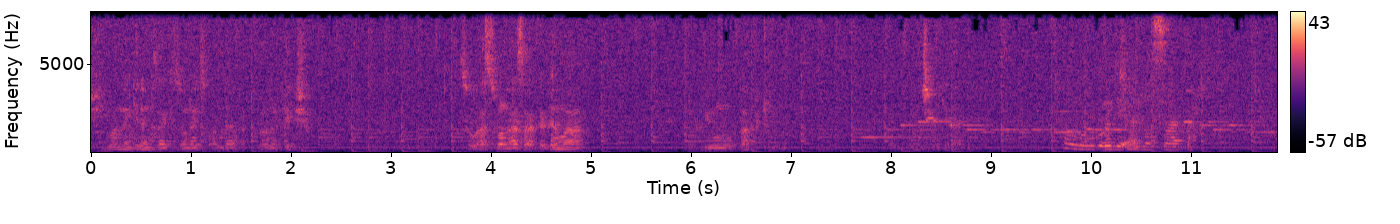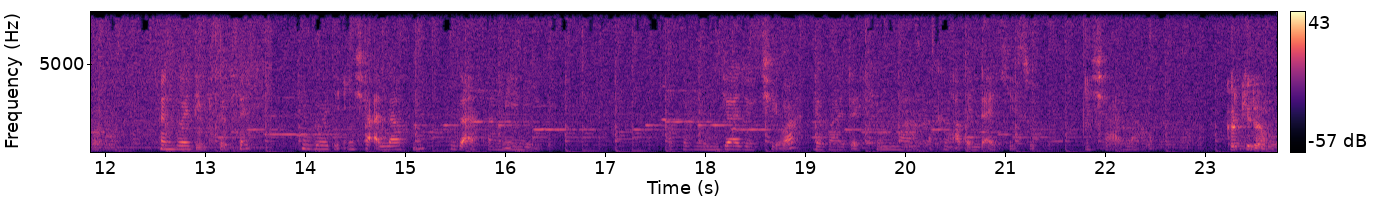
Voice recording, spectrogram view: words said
Shi wannan gidan da zaki zauna is under renovation. So as soon as aka gama you move back to. Mun gode Allah saka. An gode sosai. An gode insha Allah za a same ni a gurin jajircewa da ba da himma akan abin da ake so. Insha Allah. Karki damu,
